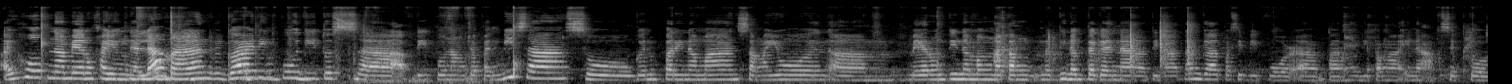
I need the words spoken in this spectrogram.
I hope na meron kayong nalaman regarding po dito sa update po ng Japan Visa. So, ganun pa rin naman sa ngayon. Um, meron din namang natang, dinagdagan na tinatanggap kasi before um, parang hindi pa nga ina-accept to.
